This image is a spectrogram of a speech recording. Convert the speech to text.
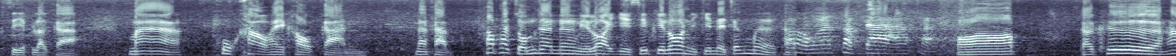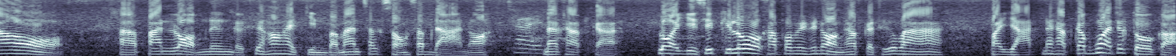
60แล้วก็มาคลุกเข้าให้เข้ากันนะครับถ้าผสมเทื่อหนึงนี่120กิโลนี่กินได้จักมื้อครับ ของสัปดาห์ค่ะ อ๋อก็คือเฮาอ่า ปันรอบหนึงก็คือเฮาให้กินประมาณสักสองสัปดาห์เนาะใช่นะครับกะร้อยยี่สิบกิโลครับพ่อแม่พี่น้องครับก็ถือว่าประหยัดนะครับกับงวดจักโตก็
